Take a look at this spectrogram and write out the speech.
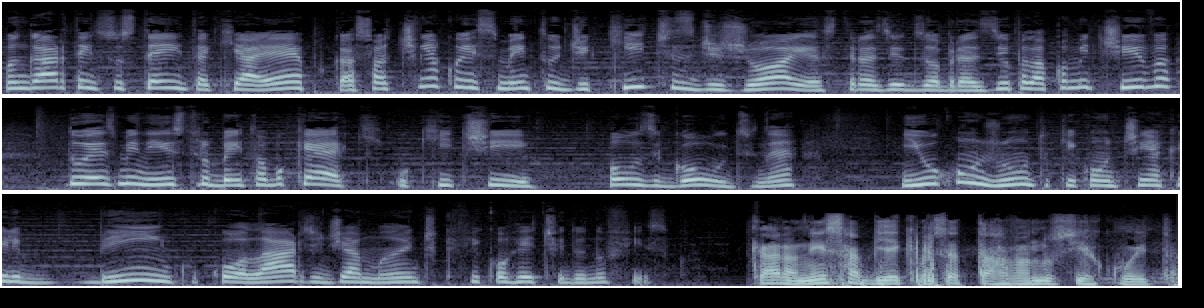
Van Garten sustenta que, à época, só tinha conhecimento de kits de joias trazidos ao Brasil pela comitiva do ex-ministro Bento Albuquerque, o kit Rose Gold, né? E o conjunto que continha aquele brinco, colar de diamante que ficou retido no fisco. Cara, eu nem sabia que você estava no circuito.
